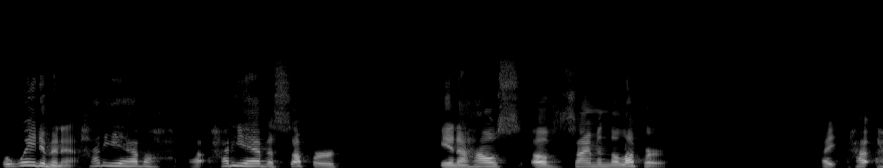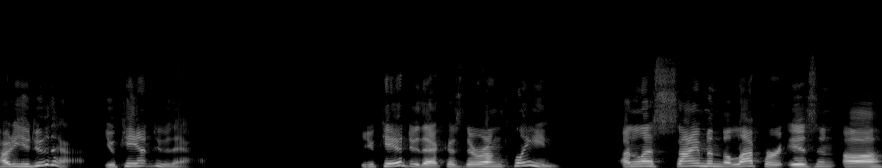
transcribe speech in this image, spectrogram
But wait a minute, how do you have a uh, how do you have a supper in a house of Simon the leper? How, how do you do that? You can't do that. You can't do that because they're unclean, unless Simon the leper isn't a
